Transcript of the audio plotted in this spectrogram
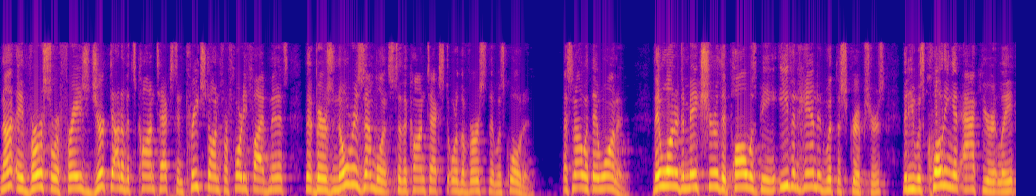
Not a verse or a phrase jerked out of its context and preached on for 45 minutes that bears no resemblance to the context or the verse that was quoted. That's not what they wanted. They wanted to make sure that Paul was being even-handed with the scriptures, that he was quoting it accurately,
